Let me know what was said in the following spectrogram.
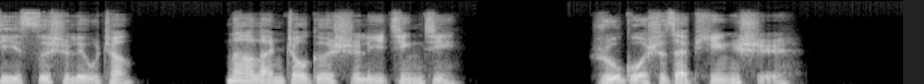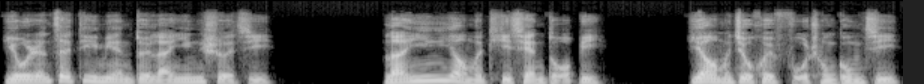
第四十六章，纳兰朝歌实力精进。如果是在平时，有人在地面对蓝鹰射击，蓝鹰要么提前躲避，要么就会俯冲攻击。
